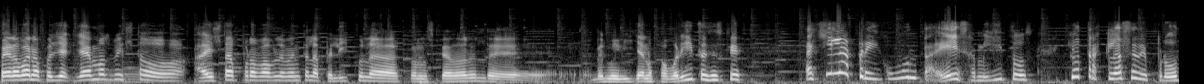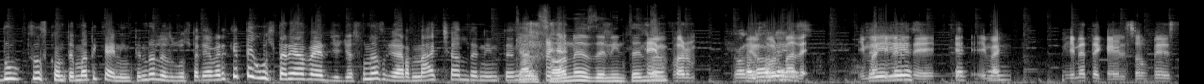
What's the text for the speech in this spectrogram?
Pero bueno, pues ya, ya hemos visto, ahí está probablemente la película con los creadores de, de mi villano favorito. Así es que aquí la pregunta es, amiguitos, ¿qué otra clase de productos con temática de Nintendo les gustaría ver? ¿Qué te gustaría ver, Yuyo? ¿Es unas garnachas de Nintendo? Calzones de Nintendo. En, forma- en Condones. forma de... Imagínate, imagínate que el software es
